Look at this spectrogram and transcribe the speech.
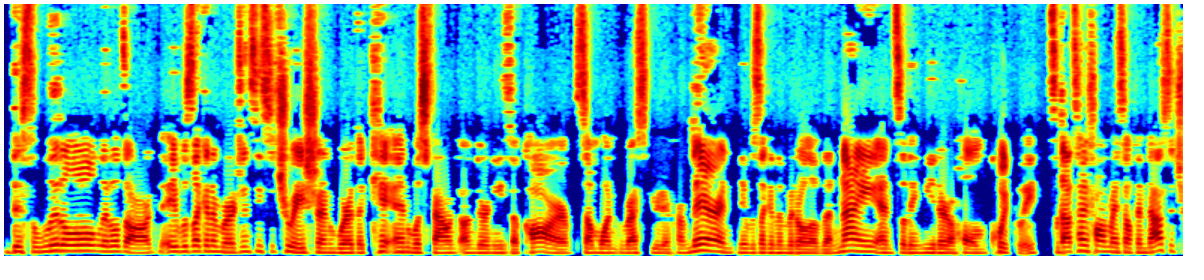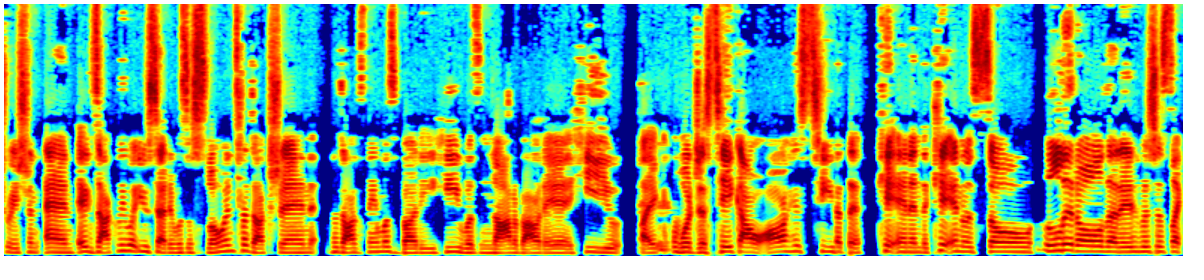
this little, little dog. It was like an emergency situation where the kitten was found underneath a car. Someone rescued it from there and it was like in the middle of the night. And so they needed a home quickly. So that's how I found myself in that situation. And exactly what you said. It was a slow introduction. The dog's name was Buddy. He was not about it. He like would just take out all his teeth at the kitten and the kitten was so little that it was just like,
